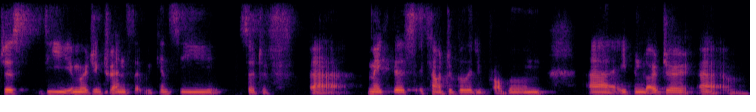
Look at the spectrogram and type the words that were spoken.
just the emerging trends that we can see sort of uh, make this accountability problem uh, even larger um,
